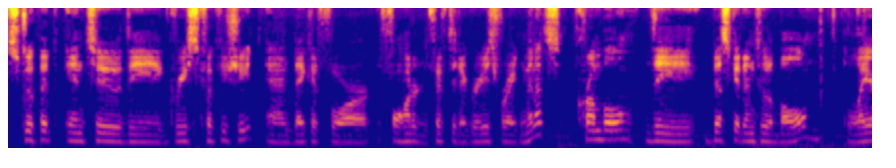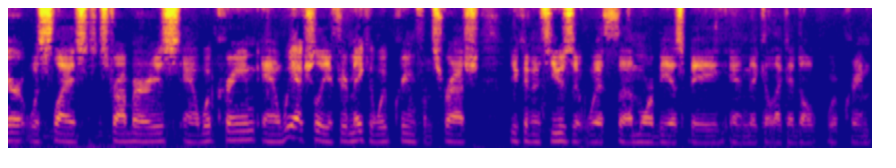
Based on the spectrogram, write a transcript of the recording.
Scoop it into the greased cookie sheet and bake it for 450 degrees for eight minutes. Crumble the biscuit into a bowl. Layer it with sliced strawberries and whipped cream. And we actually, if you're making whipped cream from scratch, you can infuse it with uh, more BSB and make it like adult whipped cream.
